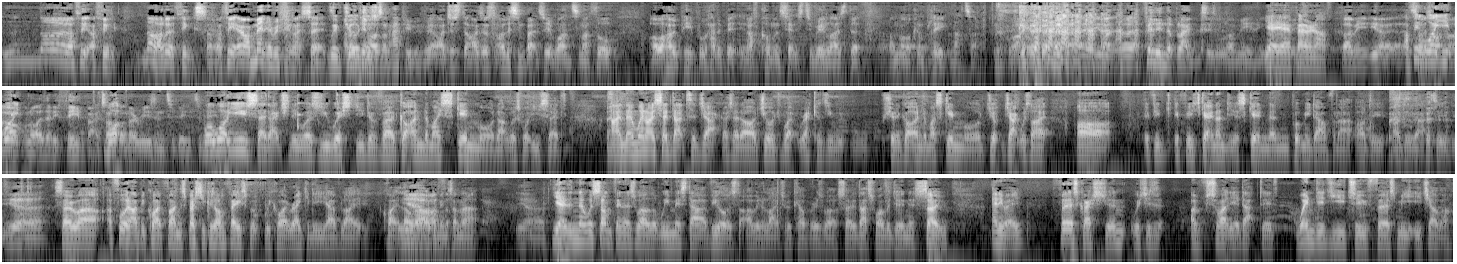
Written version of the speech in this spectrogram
No, I think I think no, I don't think so. I think I meant everything I said. With I don't think I was unhappy with it. I just I just I listened back to it once and I thought. Oh, I hope people had a bit enough common sense to realise that I'm not a complete nutter. Right? I'm not a complete- you know, fill in the blanks is all I mean. You know Yeah, I yeah, mean? fair enough. But I mean, you know, I think so- what so you- I'm, what- I'm not had any feedback, so what- I've got no reason to be. To Well, be what you said actually was you wished you'd have uh, got under my skin more. That was what you said. And then when I said that to Jack, I said, "Oh, George we- reckons he w- should have got under my skin more." Jo- Jack was like, "Oh, if you if he's getting under your skin, then put me down for that. I'll do I'll do that too." Yeah, so uh, I thought that'd be quite fun, especially because on Facebook we quite regularly have like quite long Yeah, I arguments th- on that. yeah. Yeah, then there was something as well that we missed out of yours that I would have liked to cover as well. So that's why we're doing this. So, anyway, first question, which is I've slightly adapted. When did you two first meet each other?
